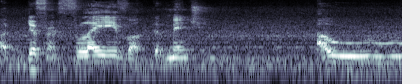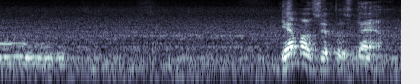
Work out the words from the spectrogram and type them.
a different flavor dimension. Oh. Yeah, my zipper's down.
